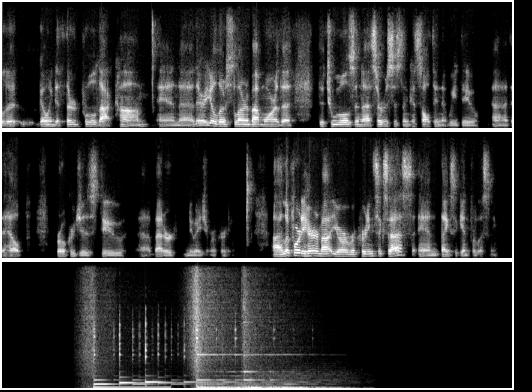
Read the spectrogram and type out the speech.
going to thirdpool.com. And uh, there you'll just learn about more of the the tools and uh, services and consulting that we do uh, to help brokerages do uh, better new agent recruiting. I look forward to hearing about your recruiting success and thanks again for listening.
